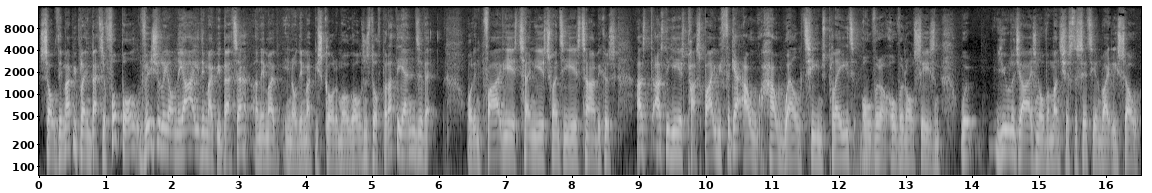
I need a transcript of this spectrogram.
So they might be playing better football visually on the eye. They might be better, and they might, you know, they might be scoring more goals and stuff. But at the end of it, or in five years, ten years, twenty years time, because as, as the years pass by, we forget how, how well teams played over over an all season. We're eulogising over Manchester City, and rightly so.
